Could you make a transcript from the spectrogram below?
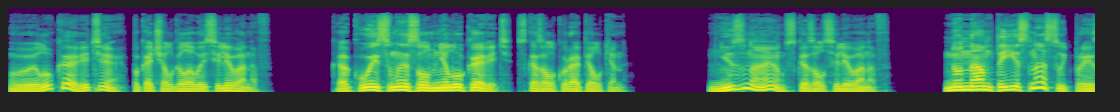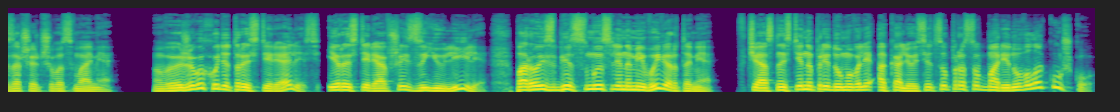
«Вы лукавите», — покачал головой Селиванов. «Какой смысл мне лукавить?» — сказал Куропелкин. «Не знаю», — сказал Селиванов. «Но нам-то ясна суть произошедшего с вами. Вы же, выходит, растерялись и, растерявшись, заюлили, порой с бессмысленными вывертами, в частности, напридумывали о колесицу про субмарину-волокушку».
